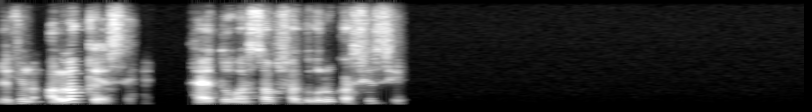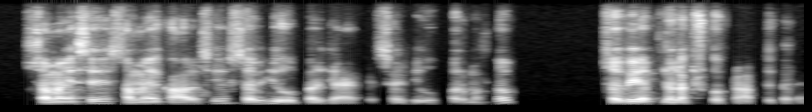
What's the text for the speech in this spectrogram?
लेकिन अलग कैसे है? है तो वह सब सदगुरु का शिष्य। समय से, समय काल से सभी ऊपर जाएँगे। सभी ऊपर मतलब सभी अपने लक्ष्य को प्राप्त करें।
